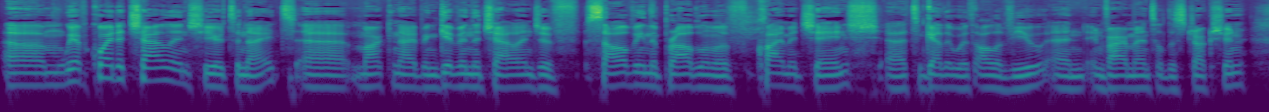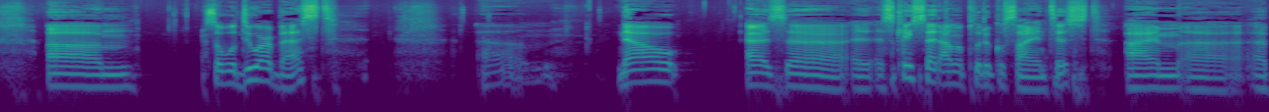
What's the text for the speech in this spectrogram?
Um, we have quite a challenge here tonight. Uh, Marc and I have been given the challenge of solving the problem of climate change uh, together with all of you and environmental destruction. Um, so we'll do our best. Um, now, as uh, as Kees said, I'm a political scientist. I'm uh, an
